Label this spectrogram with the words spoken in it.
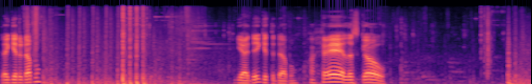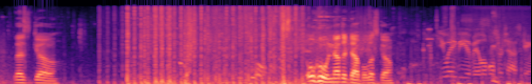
Did I get a double? Yeah, I did get the double. Hey, let's go. Let's go. Ooh, another double. Let's go. UAV available for tasking.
